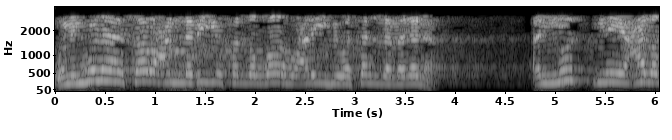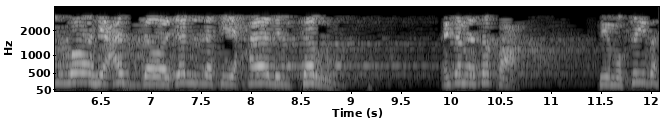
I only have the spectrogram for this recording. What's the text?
ومن هنا شرع النبي صلى الله عليه وسلم لنا أن نثني على الله عز وجل في حال الكرب عندما تقع في مصيبة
